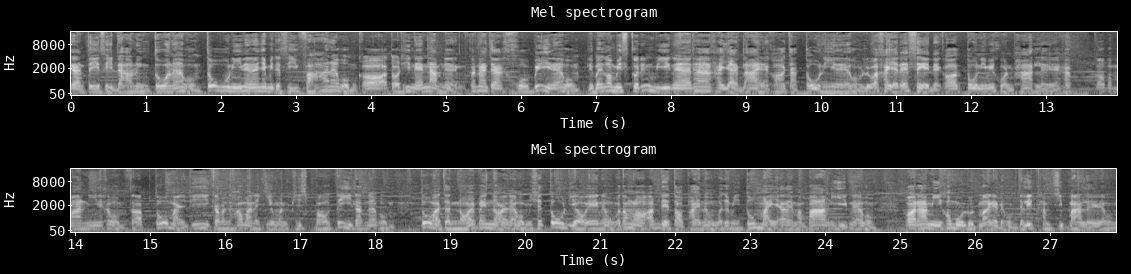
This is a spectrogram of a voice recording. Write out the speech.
การันตีสีดาว 1 ตัวนะผมตู้นี้เนี่ยน่าจะมีแต่สีฟ้านะผมก็ตัวที่แนะนำเนี่ยก็น่าจะโคบี้นะผมหรือไม่ก็มิสโกลเด้นวีคนะถ้าใครอยากได้เนี่ยก็จัดตู้นี้เลยผมหรือว่าใครอยากได้เศษเนี่ยก็ตู้นี้ไม่ควรพลาดเลยนะครับ ก็ประมาณนี้นะครับผมสำหรับตู้ใหม่ที่กำลังจะเข้ามาในเกมวันพีชบอลตี้รัดนะครับผมตู้อาจจะน้อยไปหน่อยนะผมมีแค่ตู้เดียวเองนะผมก็ต้องรออัปเดตต่อไปนะผมว่าจะมีตู้ใหม่อะไรมาบ้างอีกนะครับผมก็ถ้ามีข้อมูลหลุดมาเนี่ยเดี๋ยวผมจะรีบทำคลิปมาเลยนะผม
